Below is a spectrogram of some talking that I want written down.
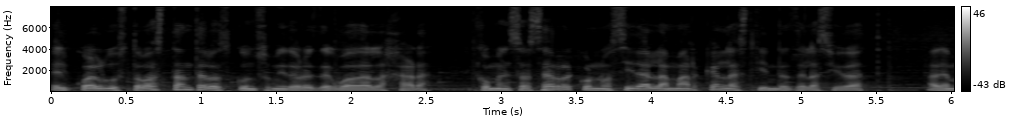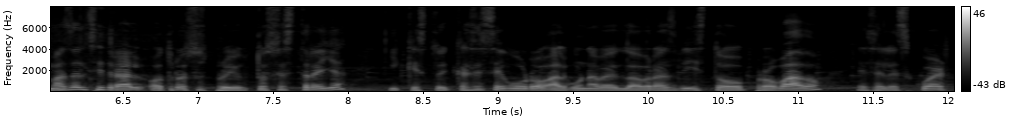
el cual gustó bastante a los consumidores de Guadalajara. Comenzó a ser reconocida la marca en las tiendas de la ciudad. Además del sidral, otro de sus productos estrella, y que estoy casi seguro alguna vez lo habrás visto o probado, es el Squirt,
